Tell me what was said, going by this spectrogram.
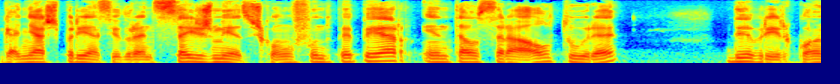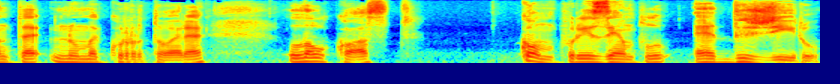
ganhar experiência durante seis meses com um fundo PPR, então será a altura de abrir conta numa corretora low cost, como por exemplo a de giro.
